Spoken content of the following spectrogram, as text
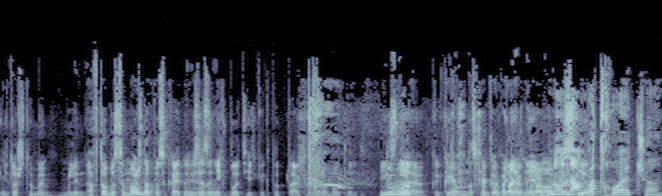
не то чтобы, блин, автобусы можно пускать, но нельзя за них платить, как-то так это работает. Не ну знаю, вот, как, насколько как понятно я вам Ну, нам подходит, что.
